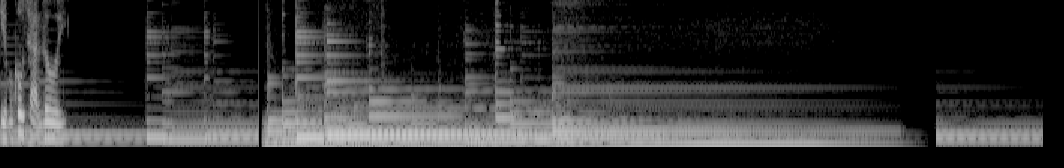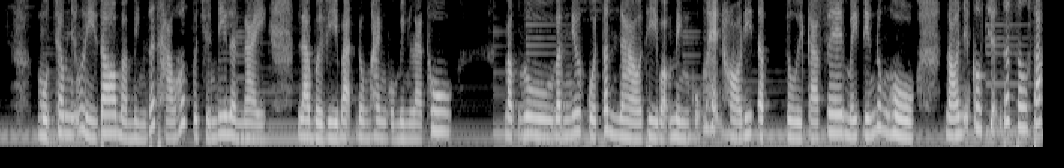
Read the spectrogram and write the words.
kiếm câu trả lời. Một trong những lý do mà mình rất háo hức với chuyến đi lần này là bởi vì bạn đồng hành của mình là Thu. Mặc dù gần như cuối tuần nào thì bọn mình cũng hẹn hò đi tập rồi cà phê mấy tiếng đồng hồ, nói những câu chuyện rất sâu sắc,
